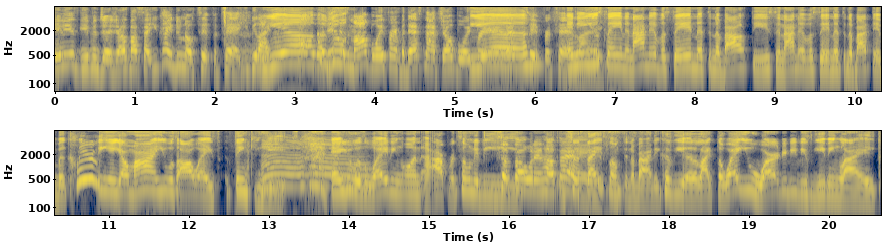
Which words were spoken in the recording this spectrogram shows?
it is giving judgy. I was about to say you can't do no tit for tat. You be like, yeah, oh, well, this you, is my boyfriend, but that's not your boyfriend. Yeah, that's tit for tat. And then like, you saying, and I never said nothing about this, and I never said nothing about that. But clearly in your mind, you was always thinking mm-hmm. it, and you was waiting on an opportunity to throw it in her face to say something about it. Because yeah, like the way you worded it is giving like.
